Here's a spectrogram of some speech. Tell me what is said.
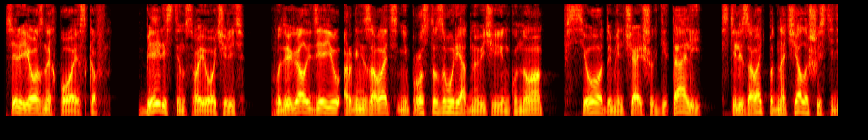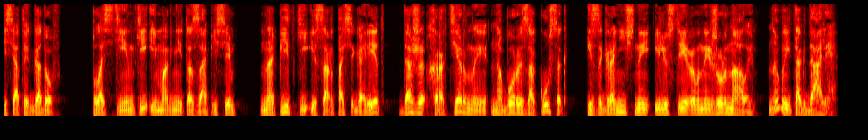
серьезных поисков. Берестин, в свою очередь, выдвигал идею организовать не просто заурядную вечеринку, но все до мельчайших деталей стилизовать под начало 60-х годов пластинки и магнитозаписи, напитки и сорта сигарет, даже характерные наборы закусок и заграничные иллюстрированные журналы, ну и так далее.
